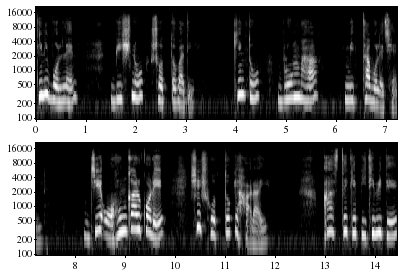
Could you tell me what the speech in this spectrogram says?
তিনি বললেন, বিষ্ণু সত্যবাদী। কিন্তু ব্রহ্মা মিথ্যা বলেছেন। যে অহংকার করে, সে সত্যকে হারায়। আজ থেকে পৃথিবীতে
